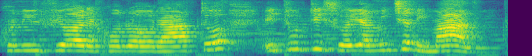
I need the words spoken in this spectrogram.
con il fiore colorato e tutti i suoi amici animali.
